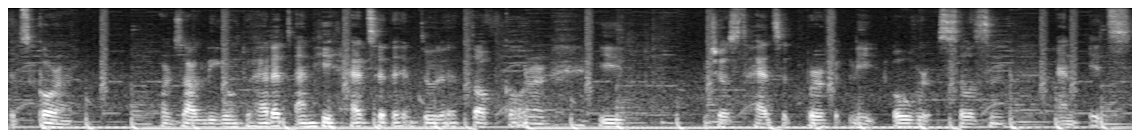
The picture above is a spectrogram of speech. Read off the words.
It's corner. Barzagli going to head it, and he heads it into the top corner. He just heads it perfectly over Cillessen, and it's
